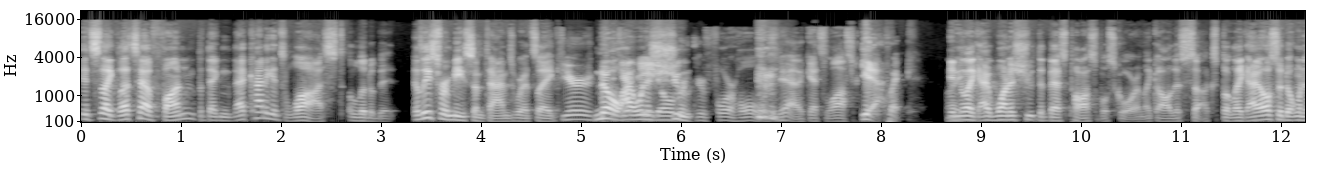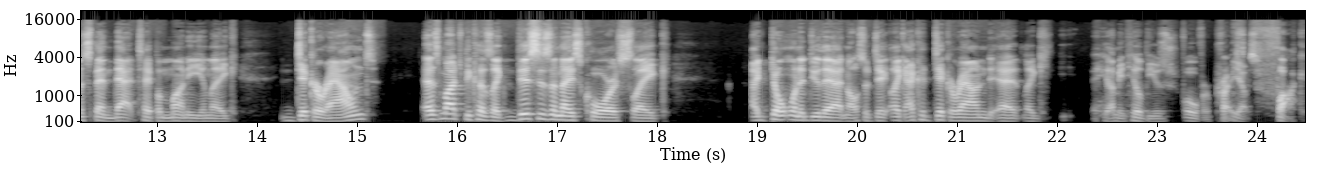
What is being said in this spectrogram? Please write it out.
It's like let's have fun, but then that kind of gets lost a little bit. At least for me sometimes, where it's like, If you're No, if you're I wanna shoot. through four holes. Yeah, it gets lost. Yeah. quick. And like I want to shoot the best possible score, and like, oh, this sucks. But like I also don't want to spend that type of money and like dick around as much because like this is a nice course. Like I don't want to do that, and also dick like I could dick around at like I mean Hillview's overpriced Yep. as fuck.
